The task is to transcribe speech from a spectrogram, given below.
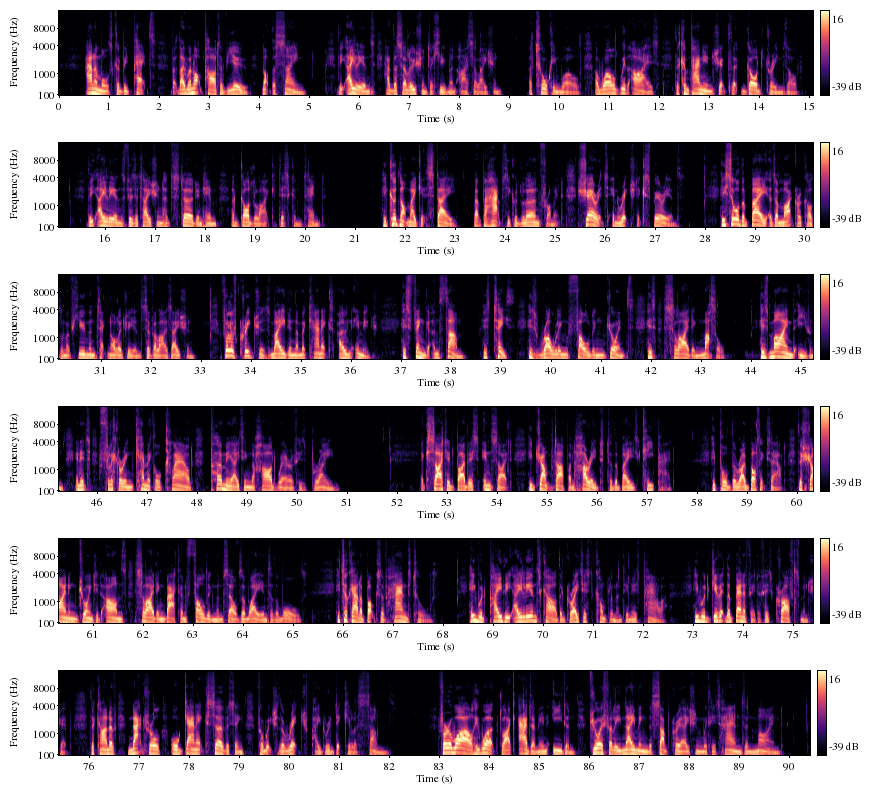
Animals could be pets, but they were not part of you, not the same. The aliens had the solution to human isolation a talking world, a world with eyes, the companionship that God dreams of. The alien's visitation had stirred in him a godlike discontent. He could not make it stay, but perhaps he could learn from it, share its enriched experience. He saw the bay as a microcosm of human technology and civilization, full of creatures made in the mechanic's own image, his finger and thumb, his teeth, his rolling, folding joints, his sliding muscle. His mind, even, in its flickering chemical cloud permeating the hardware of his brain. Excited by this insight, he jumped up and hurried to the bay's keypad. He pulled the robotics out, the shining jointed arms sliding back and folding themselves away into the walls. He took out a box of hand tools. He would pay the alien's car the greatest compliment in his power. He would give it the benefit of his craftsmanship, the kind of natural, organic servicing for which the rich paid ridiculous sums. For a while he worked like Adam in Eden, joyfully naming the subcreation with his hands and mind.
